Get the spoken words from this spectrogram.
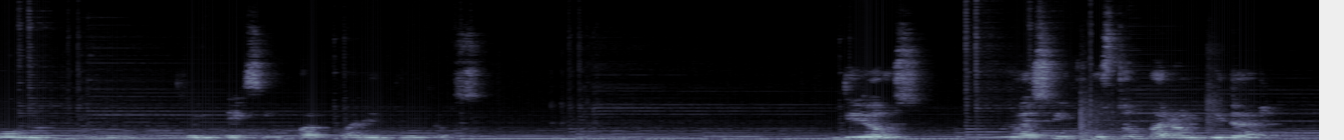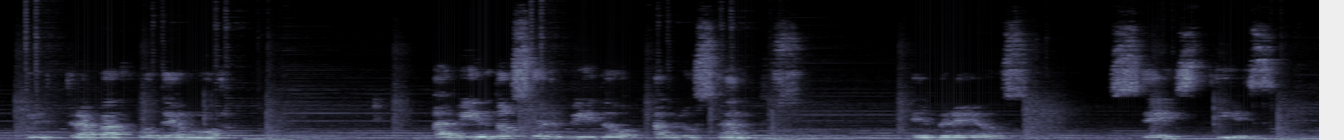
1, 35 al 42. Dios no es injusto para olvidar el trabajo de amor, habiendo servido a los santos. Hebreos 6:10.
